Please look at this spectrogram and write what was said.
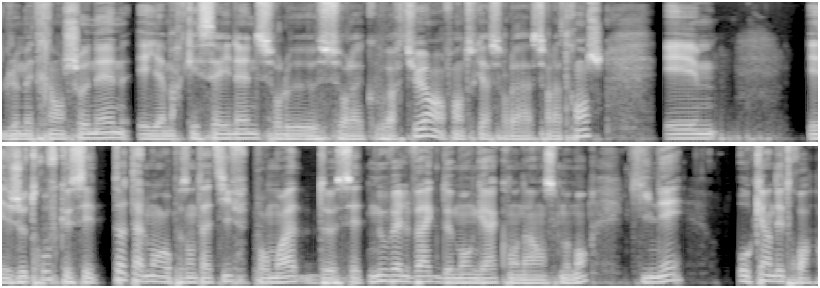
le mettrais en shonen et il y a marqué seinen sur, le, sur la couverture, enfin en tout cas sur la, sur la tranche. Et, et je trouve que c'est totalement représentatif pour moi de cette nouvelle vague de manga qu'on a en ce moment, qui n'est aucun des trois.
